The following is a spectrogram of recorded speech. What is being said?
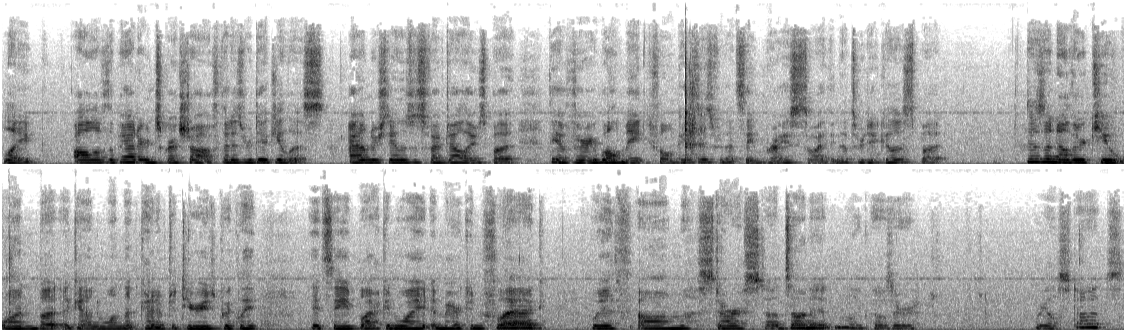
like all of the pattern scratched off. That is ridiculous. I understand this is $5, but they have very well made phone cases for that same price, so I think that's ridiculous, but this is another cute one, but again, one that kind of deteriorates quickly. It's a black and white American flag with um, star studs on it, like those are real studs.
